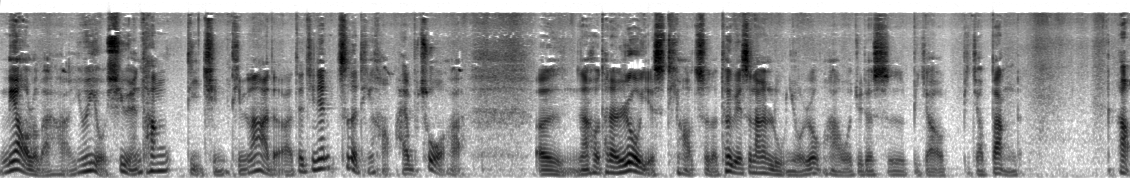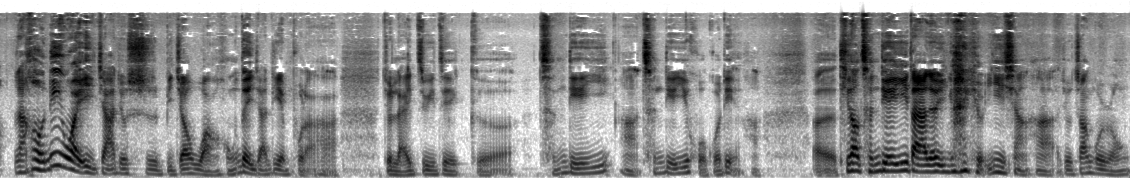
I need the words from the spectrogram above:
料了吧，哈，因为有些原汤底挺挺辣的啊，在今天吃的挺好，还不错哈，呃，然后它的肉也是挺好吃的，特别是那个卤牛肉哈，我觉得是比较比较棒的。好，然后另外一家就是比较网红的一家店铺了哈，就来自于这个陈蝶衣啊，陈蝶衣火锅店哈。呃，提到陈蝶衣，大家都应该有印象哈，就张国荣，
